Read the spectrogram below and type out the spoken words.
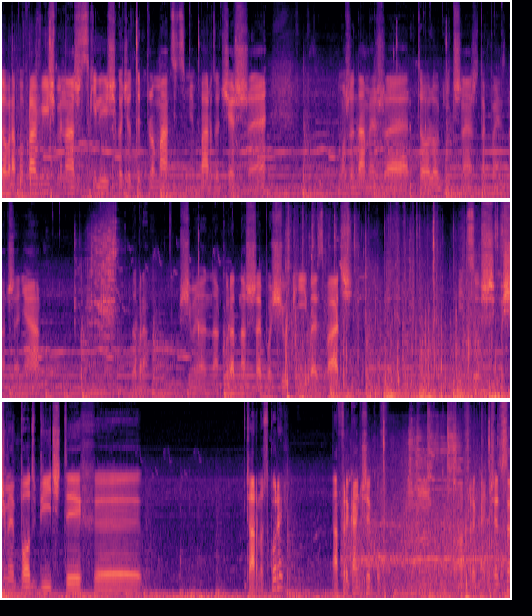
Dobra, poprawiliśmy nasz skill, jeśli chodzi o dyplomację, co mnie bardzo cieszy. Może damy, że teologiczne, że tak powiem, znaczenia. Dobra, musimy akurat nasze posiłki wezwać. I cóż, musimy podbić tych yy, czarnoskórych? Afrykańczyków. Mhm, są Afrykańczycy.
